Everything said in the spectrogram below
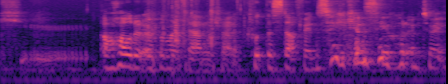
cute. I'll hold it open like that and try to put the stuff in so you can see what I'm doing.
